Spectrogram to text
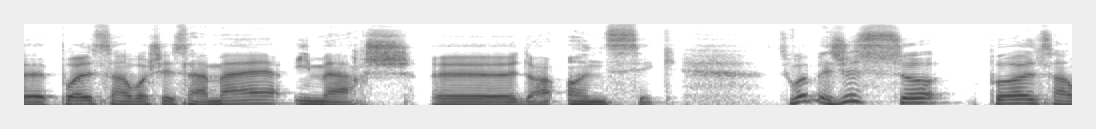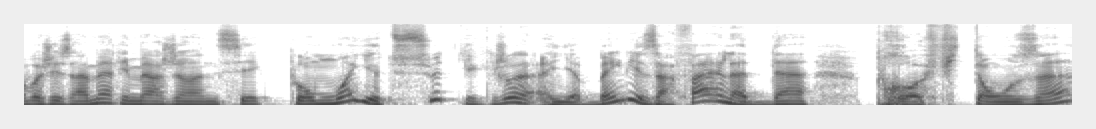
euh, Paul s'en va chez sa mère, il marche euh, dans Unsick. Tu vois, mais juste ça, Paul s'en va chez sa mère, il marche dans Unsick. Pour moi, il y a tout de suite quelque chose, il y a bien des affaires là-dedans. Profitons-en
